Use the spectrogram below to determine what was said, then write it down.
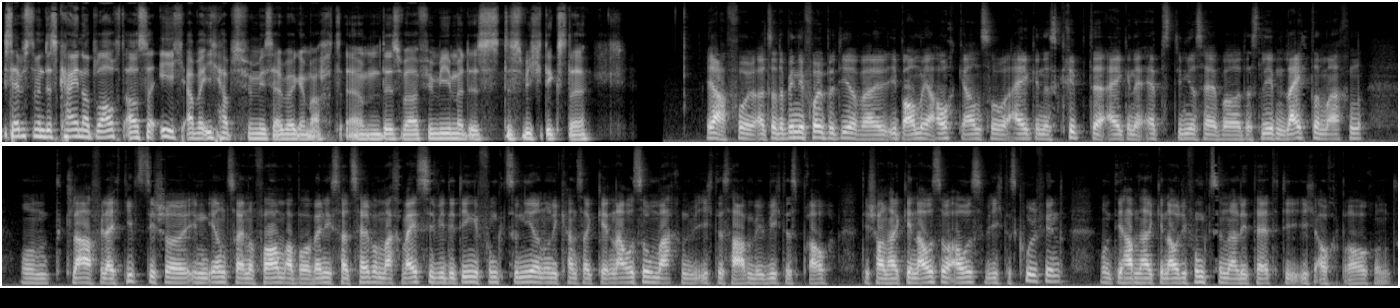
Selbst wenn das keiner braucht, außer ich, aber ich habe es für mich selber gemacht. Ähm, das war für mich immer das, das Wichtigste. Ja, voll. Also da bin ich voll bei dir, weil ich baue mir ja auch gern so eigene Skripte, eigene Apps, die mir selber das Leben leichter machen und klar, vielleicht gibt es die schon in irgendeiner Form, aber wenn ich es halt selber mache, weiß ich, wie die Dinge funktionieren und ich kann es halt genauso machen, wie ich das haben will, wie ich das brauche. Die schauen halt genauso aus, wie ich das cool finde und die haben halt genau die Funktionalität, die ich auch brauche und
